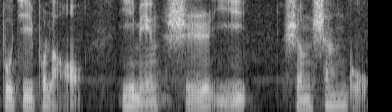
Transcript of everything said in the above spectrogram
不饥不老一名拾遗生山谷。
